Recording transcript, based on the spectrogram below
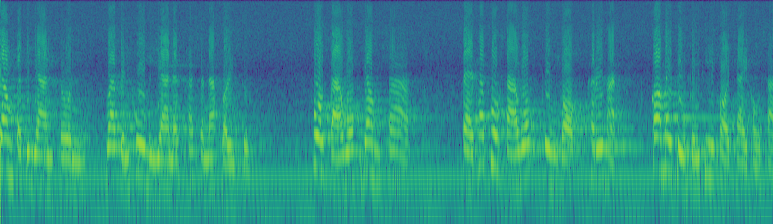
ย่อมปฏิญาณตนว่าเป็นผู้มีญาณทัศนะบริสุทธิ์ พวกสาวกย่อมทราบ แต่ถ้าพวกสาวกพึงบอกคฤหัสถ์ก็ไม่พึงเป็นที่พอใจของศา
